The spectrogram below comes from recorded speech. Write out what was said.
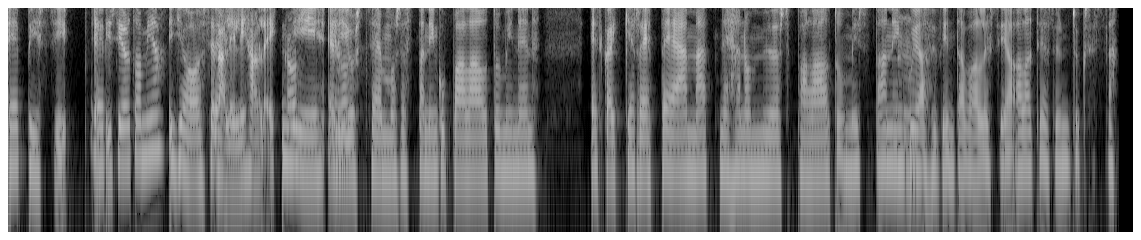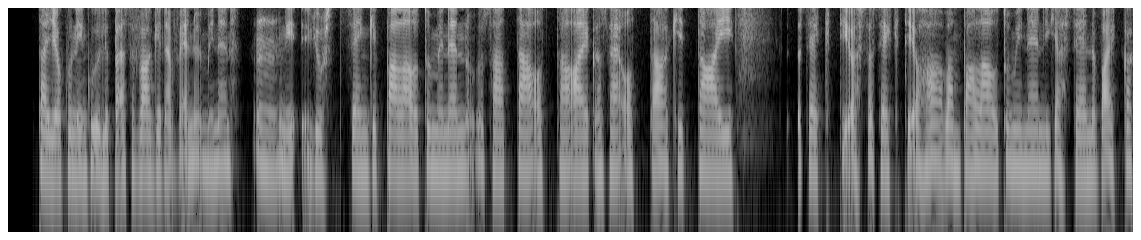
episi... Episiotomia? Joo, se, se välilihan leikkaus. Niin, eli joo. just semmoisesta niin palautuminen, että kaikki repeämät, nehän on myös palautumista niin kuin, mm. ja hyvin tavallisia alatiesynnytyksessä. Tai joku niin kuin ylipäänsä vaginan venyminen, mm. niin just senkin palautuminen saattaa ottaa aikansa ja ottaakin. Tai sektiossa sektiohaavan palautuminen ja sen vaikka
